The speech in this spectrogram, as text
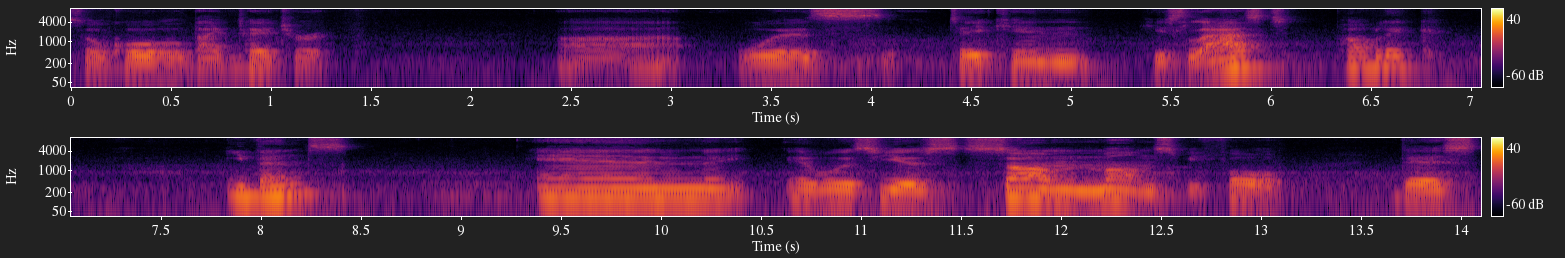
so-called dictator, uh, was taking his last public events and it was just some months before this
